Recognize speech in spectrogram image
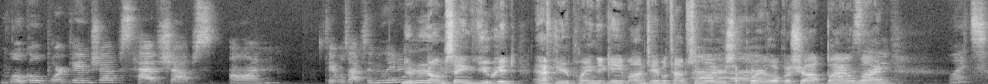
but local board game shops have shops on Tabletop Simulator. No, no, no. I'm saying you could, after you're playing the game on Tabletop Simulator, support your local shop, buy online. like, what?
